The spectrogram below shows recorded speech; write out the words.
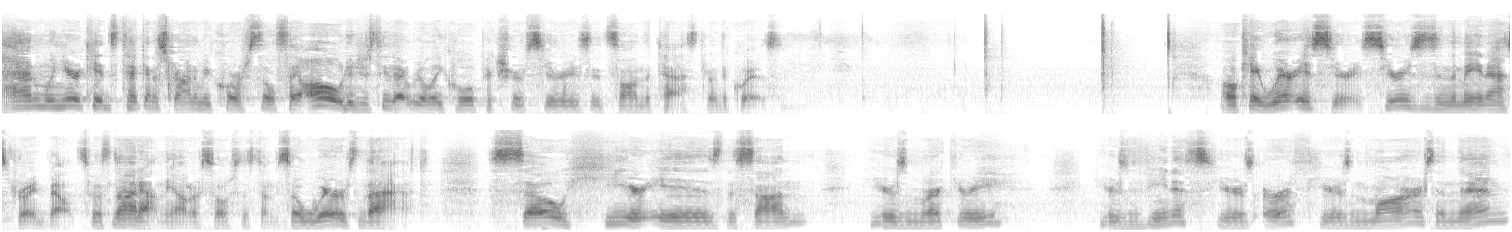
and when your kids take an astronomy course, they'll say, oh, did you see that really cool picture of Ceres? It's on the test or the quiz. Okay, where is Ceres? Ceres is in the main asteroid belt, so it's not out in the outer solar system. So where's that? So here is the Sun, here's Mercury, here's Venus, here's Earth, here's Mars, and then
